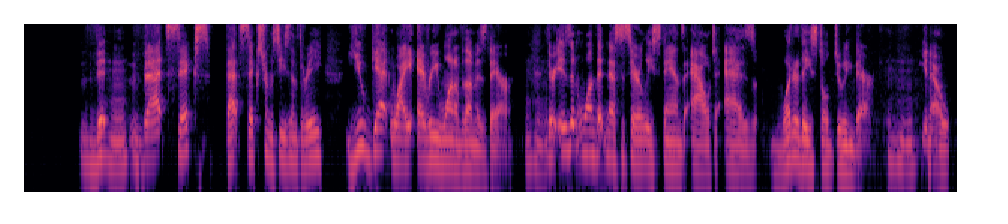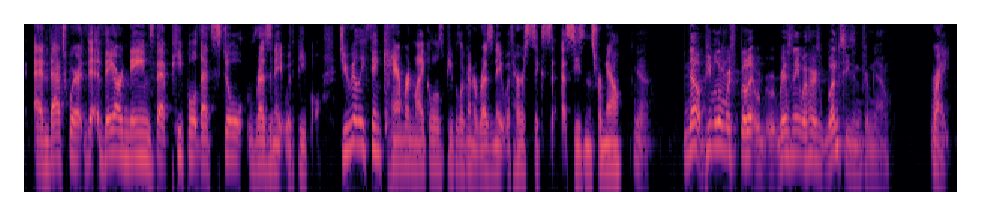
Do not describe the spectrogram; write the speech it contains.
the, Mhm. that six, that six from season three, you get why every one of them is there. Mhm. There isn't one that necessarily stands out as what are they still doing there, Mhm. you know. And that's where th- they are names that people that still resonate with people. Do you really think Cameron Michaels people are going to resonate with her six uh, seasons from now? Yeah. No, people don't res- resonate with her one season from now. Right.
